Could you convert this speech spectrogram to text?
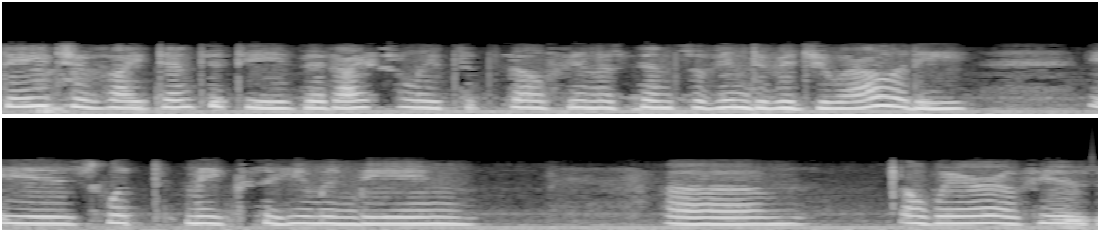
stage of identity that isolates itself in a sense of individuality is what makes a human being um, aware of his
